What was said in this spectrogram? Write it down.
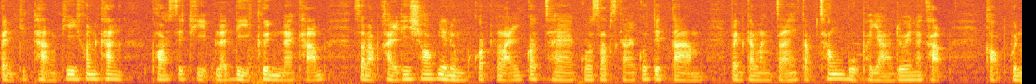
เป็นทิศทางที่ค่อนข้าง positive และดีขึ้นนะครับสำหรับใครที่ชอบอย่าลืมกดไลค์กดแชร์กด subscribe กดติดตาม เป็นกำลังใจให้กับช่องบูพยาด้วยนะครับ ขอบคุณ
